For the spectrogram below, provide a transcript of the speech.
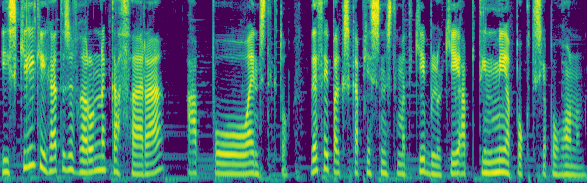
Οι σκύλοι και οι γάτες ζευγαρώνουν καθαρά από ένστικτο. Δεν θα υπάρξει κάποια συναισθηματική εμπλοκή από την μη απόκτηση απογόνων.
